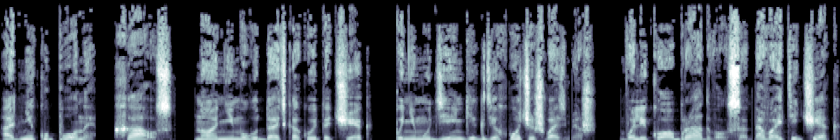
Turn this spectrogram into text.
одни купоны, хаос, но они могут дать какой-то чек, по нему деньги где хочешь возьмешь. Валико обрадовался, давайте чек.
